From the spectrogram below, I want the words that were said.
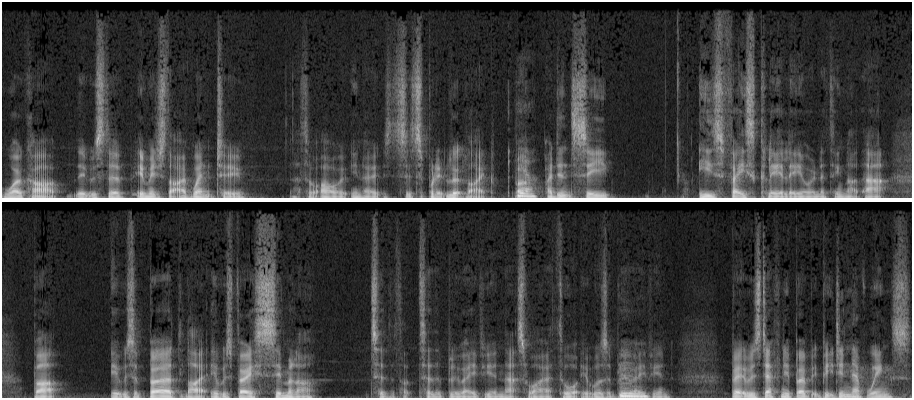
woke up, it was the image that I went to. I thought, oh, you know, it's, it's what it looked like. But Yeah. I didn't see his face clearly or anything like that. But it was a bird like, it was very similar to the, to the blue avian. That's why I thought it was a blue Mm. avian. But it was definitely a bird, but it didn't have wings.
